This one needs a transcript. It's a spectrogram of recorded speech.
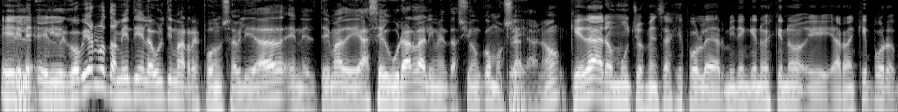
El, gobierno también tiene la última responsabilidad en el tema de asegurar la alimentación como sea, ¿no? Quedaron muchos mensajes por leer. Miren que no es que no eh, arranqué por,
